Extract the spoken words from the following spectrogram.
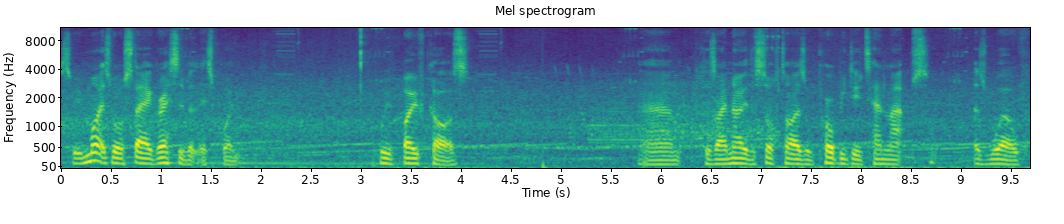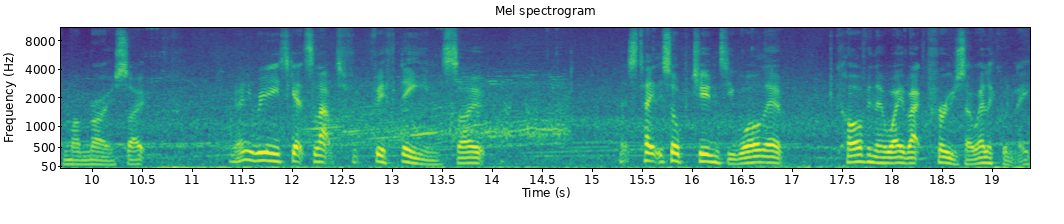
So we might as well stay aggressive at this point with both cars because um, I know the soft tyres will probably do 10 laps as well for Munro so we only really need to get to lap 15 so let's take this opportunity while they're carving their way back through so eloquently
